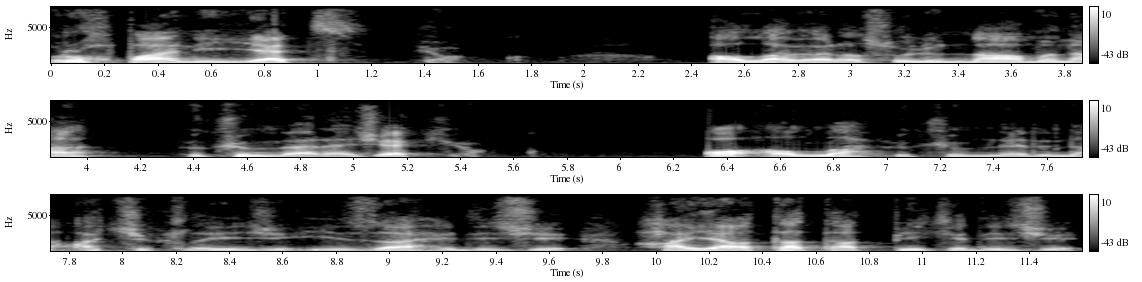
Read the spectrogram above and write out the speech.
ruhbaniyet yok. Allah ve Resulün namına hüküm verecek yok. O Allah hükümlerini açıklayıcı, izah edici, hayata tatbik edici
